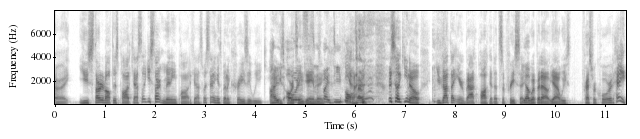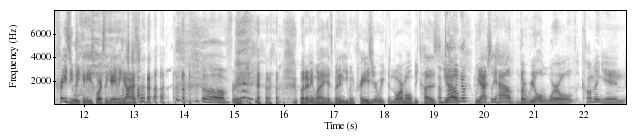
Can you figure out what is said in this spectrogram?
All right, you started off this podcast like you start many podcasts by saying it's been a crazy week in I esports always and this gaming. is my default. Yeah. man. it's like you know you got that in your back pocket. That's the preset. You whip it out. Yeah, we press record. Hey, crazy week in esports and gaming, guys. oh, freak. but anyway, it's been an even crazier week than normal because I'm you know ya. we actually have the real world coming in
